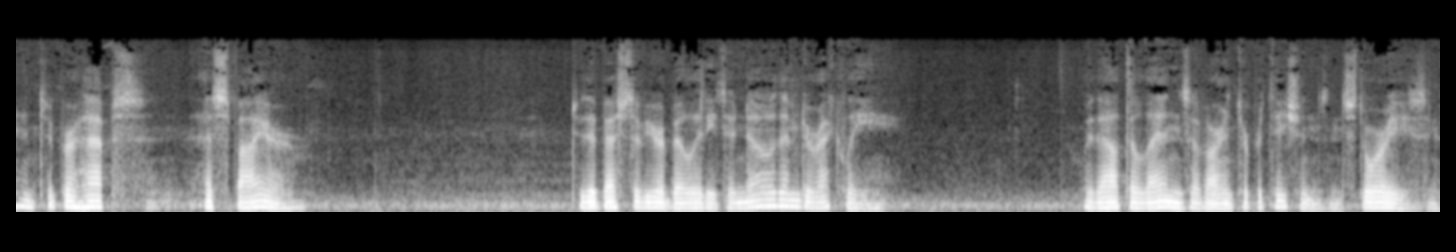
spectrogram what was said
And to perhaps aspire to the best of your ability to know them directly without the lens of our interpretations and stories and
